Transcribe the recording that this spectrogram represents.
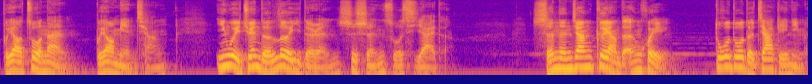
不要作难，不要勉强，因为捐得乐意的人是神所喜爱的。神能将各样的恩惠多多的加给你们，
